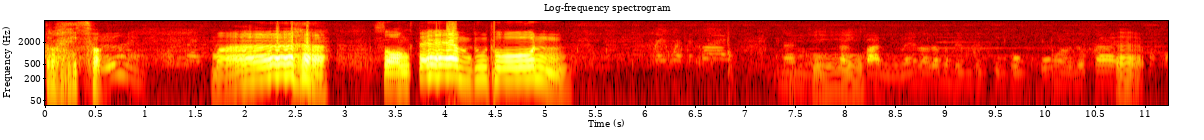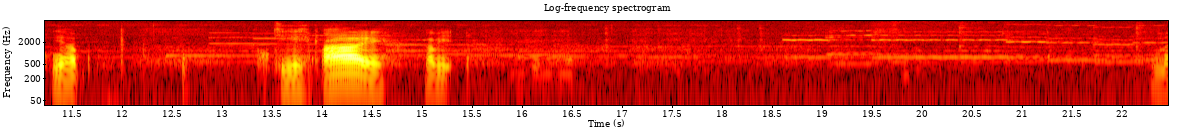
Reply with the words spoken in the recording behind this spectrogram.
ตัวที่สองตึง มาสองแต้มดูโทน นั่นไงนี่การปั้นเห็นไหมเราแล้วมันดึงดึงดึงโค้งๆเรายกได้อ่าเนี่ยครับ โอเค ไป ครับพี่ ตัวนี้นะเห็นไหม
